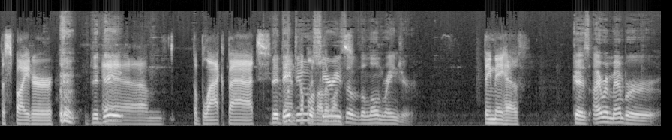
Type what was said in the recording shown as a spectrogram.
the Spider, Did they? um, the Black Bat. Did they a do a of series of the Lone Ranger? They may have. Because I remember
